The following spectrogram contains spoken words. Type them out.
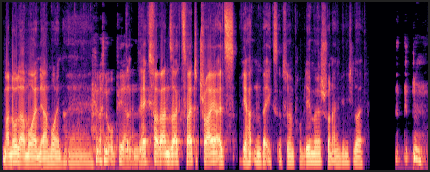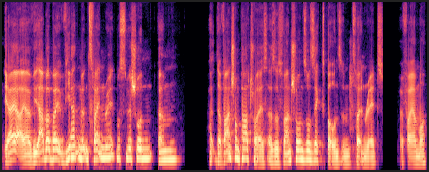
Manola, moin, ja, moin. Einfach nur OP am Ende. Rex Faran sagt, zweite Try, als wir hatten bei XY Probleme, schon ein wenig läuft. ja, ja, ja. Wie, aber bei, wir hatten mit dem zweiten Raid, mussten wir schon, ähm, da waren schon ein paar Tries. Also es waren schon so sechs bei uns im zweiten Raid bei Firemore.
